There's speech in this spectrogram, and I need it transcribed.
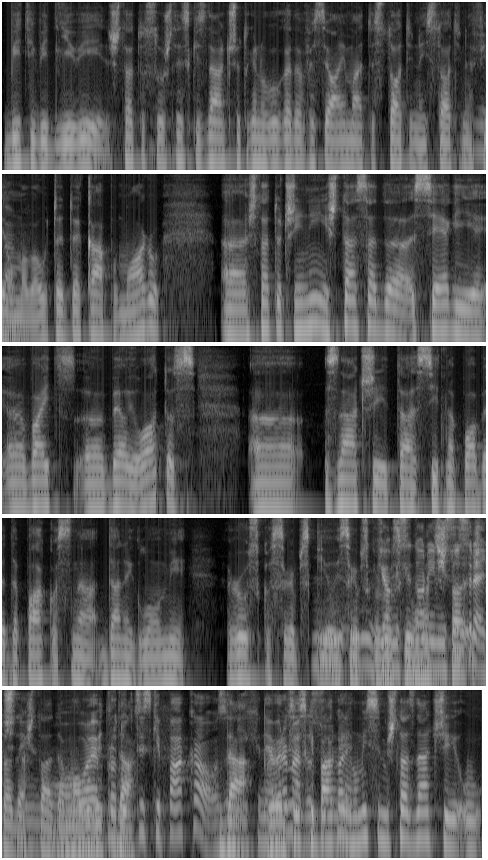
biti vidljiviji? Šta to suštinski znači u trenutku kada na festivalu imate stotine i stotine da. filmova? U to, to je kap u moru. Uh, šta to čini i šta sad uh, seriji uh, White uh, Belly Lotus uh, znači ta sitna pobeda pakosna da ne glumi uh, rusko-srpski ili srpsko-ruski. Ja mislim da oni nisu šta, srećni. Šta da, šta da, Ovo mogu je biti, da. produkcijski da. pakao za da, njih. Ne produkcijski da pakao, oni... nego mislim šta znači u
